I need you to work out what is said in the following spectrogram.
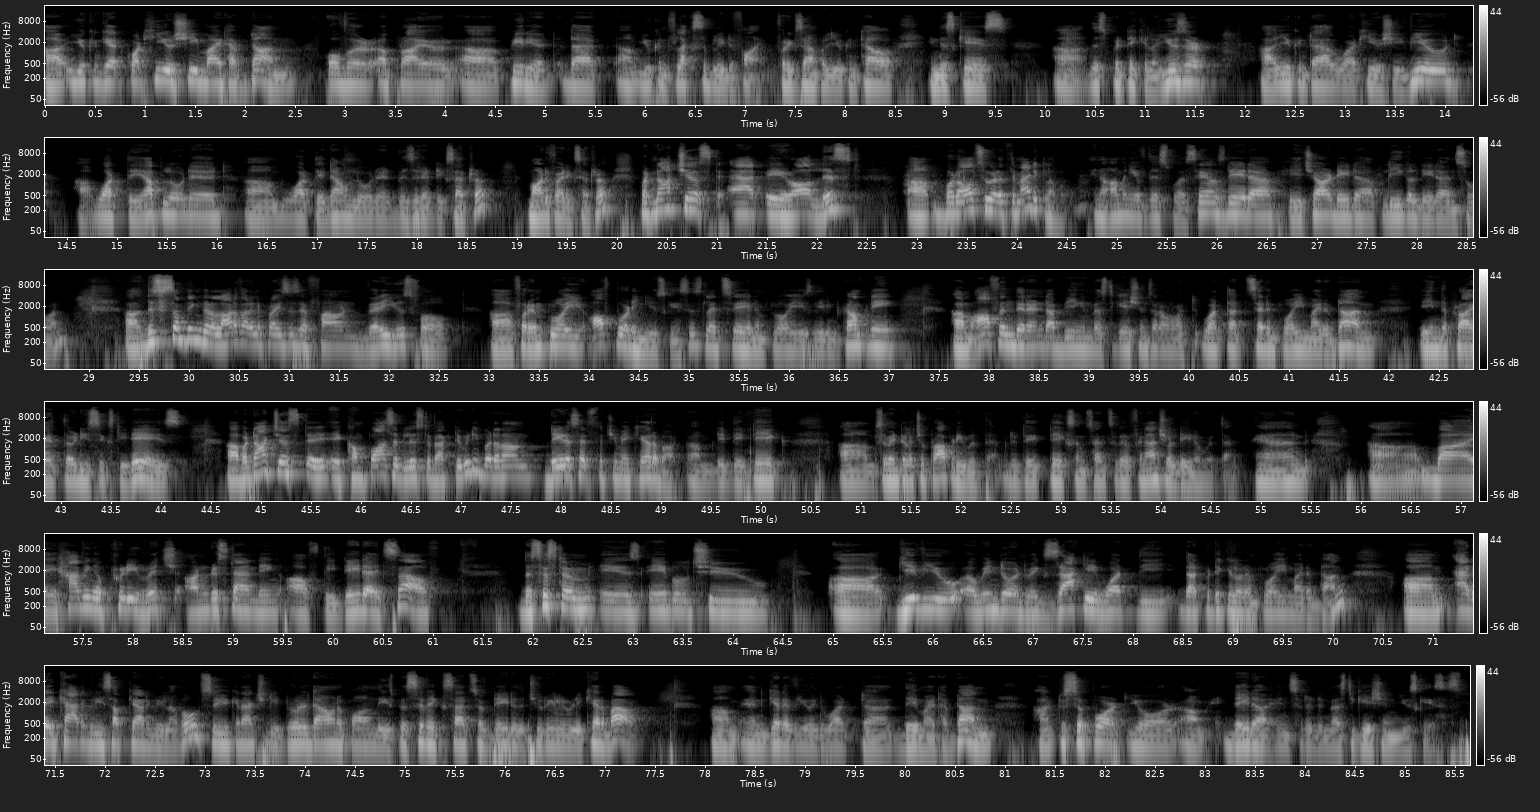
uh, you can get what he or she might have done over a prior uh, period that um, you can flexibly define. For example, you can tell in this case, uh, this particular user uh, you can tell what he or she viewed, uh, what they uploaded, um, what they downloaded, visited, etc., modified, etc. But not just at a raw list, uh, but also at a thematic level. You know, how many of this was sales data, HR data, legal data, and so on. Uh, this is something that a lot of our enterprises have found very useful uh, for employee offboarding use cases. Let's say an employee is leaving the company. Um, often there end up being investigations around what, what that said employee might have done in the prior 30, 60 days. Uh, but not just a, a, composite list of activity, but around data sets that you may care about. Um, did they take um, some intellectual property with them? Did they take some sensitive financial data with them? And uh, by having a pretty rich understanding of the data itself, the system is able to uh, give you a window into exactly what the that particular employee might have done um, at a category, subcategory level. So you can actually drill down upon the specific sets of data that you really, really care about um, and get a view into what uh, they might have done uh, to support your um, data incident investigation use cases.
